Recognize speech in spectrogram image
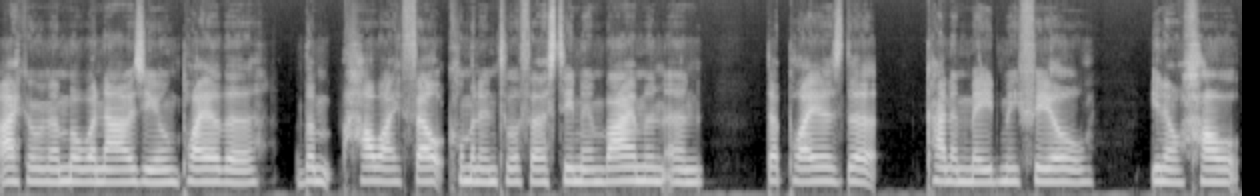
I can remember when I was a young player, the the how I felt coming into a first team environment, and the players that kind of made me feel, you know, how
